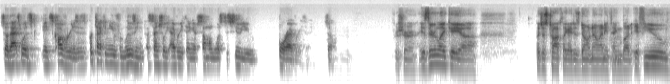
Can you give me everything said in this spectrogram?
So that's what it's, it's covering is it's protecting you from losing essentially everything if someone was to sue you for everything so. For sure. Is there like a uh let's just talk like i just don't know anything but if you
